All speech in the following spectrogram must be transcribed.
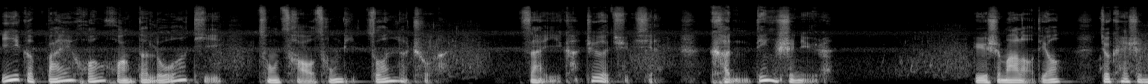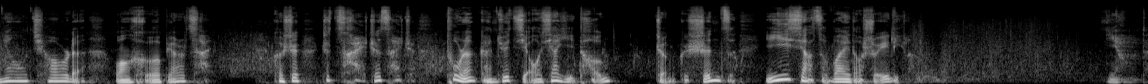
一个白晃晃的裸体从草丛里钻了出来，再一看这曲线，肯定是女人。于是马老刁就开始悄悄的往河边踩，可是这踩着踩着，突然感觉脚下一疼，整个身子一下子歪到水里了。娘的，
